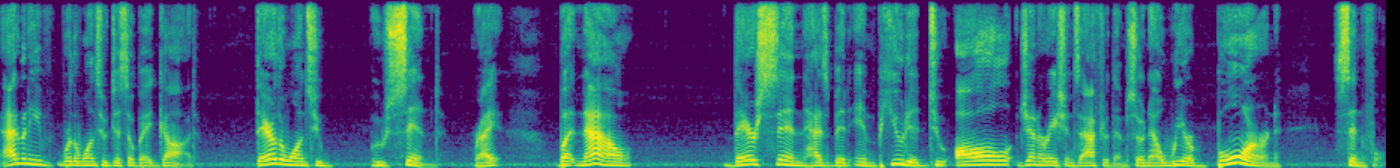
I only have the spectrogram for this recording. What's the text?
Adam and Eve were the ones who disobeyed God. They're the ones who who sinned, right? But now their sin has been imputed to all generations after them. So now we are born sinful.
